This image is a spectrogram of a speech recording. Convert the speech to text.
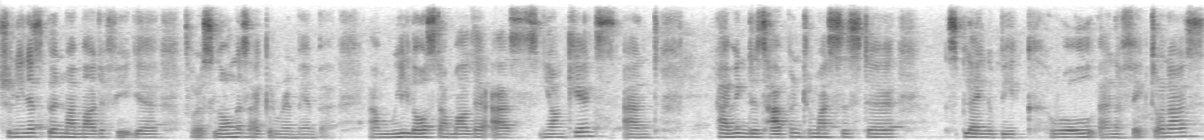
Charlene has been my mother figure for as long as I can remember. Um, we lost our mother as young kids, and having this happen to my sister is playing a big role and effect on us.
